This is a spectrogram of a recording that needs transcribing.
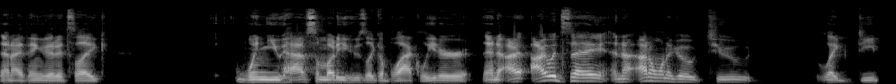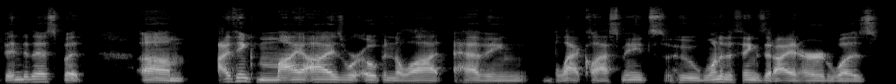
and I think that it's like when you have somebody who's like a black leader, and I, I would say, and I don't want to go too like deep into this, but um, I think my eyes were opened a lot having black classmates who one of the things that I had heard was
